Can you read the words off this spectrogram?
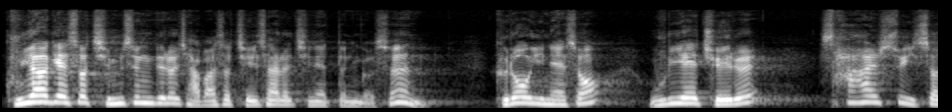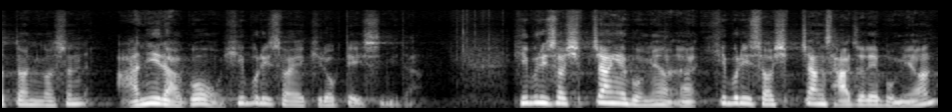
구약에서 짐승들을 잡아서 제사를 지냈던 것은 그로 인해서 우리의 죄를 사할 수 있었던 것은 아니라고 히브리서에 기록되어 있습니다. 히브리서 10장에 보면 아, 히브리서 10장 4절에 보면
